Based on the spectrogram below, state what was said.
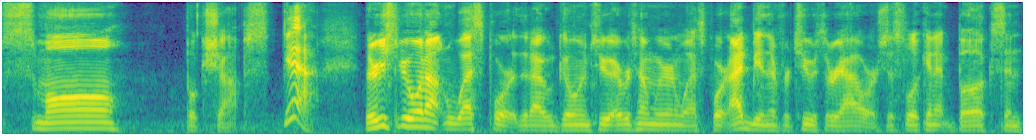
small bookshops. Yeah. There used to be one out in Westport that I would go into every time we were in Westport. I'd be in there for two or three hours just looking at books, and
